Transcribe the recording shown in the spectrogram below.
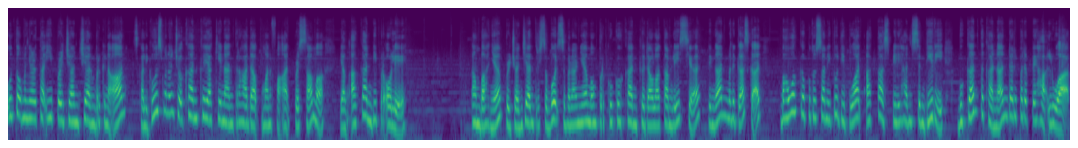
untuk menyertai perjanjian berkenaan sekaligus menunjukkan keyakinan terhadap manfaat bersama yang akan diperoleh. Tambahnya, perjanjian tersebut sebenarnya memperkukuhkan kedaulatan Malaysia dengan menegaskan bahawa keputusan itu dibuat atas pilihan sendiri bukan tekanan daripada pihak luar.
